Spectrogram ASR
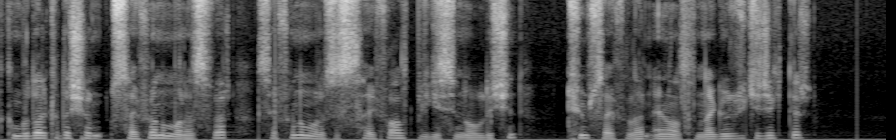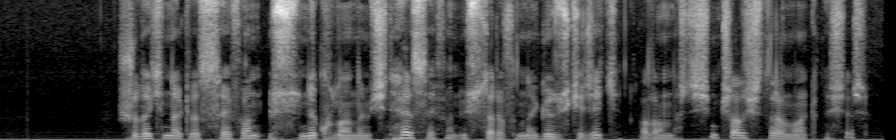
Bakın burada arkadaşlar sayfa numarası var. Sayfa numarası sayfa alt bilgisinin olduğu için tüm sayfaların en altında gözükecektir. Şuradakinin arkadaşlar sayfanın üstünde kullandığım için her sayfanın üst tarafında gözükecek alanlar. Şimdi çalıştıralım arkadaşlar.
